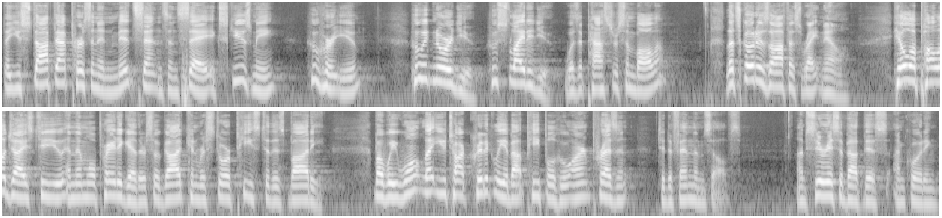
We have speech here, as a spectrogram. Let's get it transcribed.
that you stop that person in mid sentence and say, Excuse me, who hurt you? Who ignored you? Who slighted you? Was it Pastor Cymbala? Let's go to his office right now. He'll apologize to you, and then we'll pray together so God can restore peace to this body. But we won't let you talk critically about people who aren't present to defend themselves. I'm serious about this, I'm quoting.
